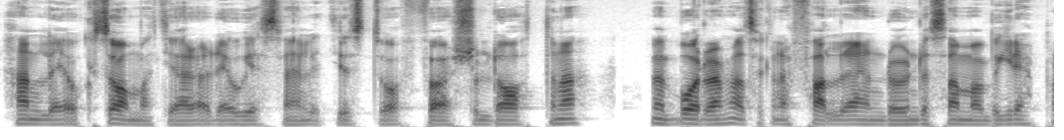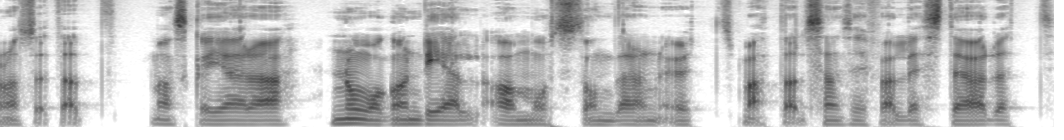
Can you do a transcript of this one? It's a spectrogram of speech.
handlar ju också om att göra det ogästvänligt just då för soldaterna. Men båda de här sakerna faller ändå under samma begrepp på något sätt, att man ska göra någon del av motståndaren utmattad, sen så ifall det är stödet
